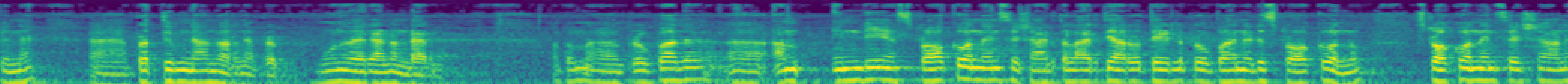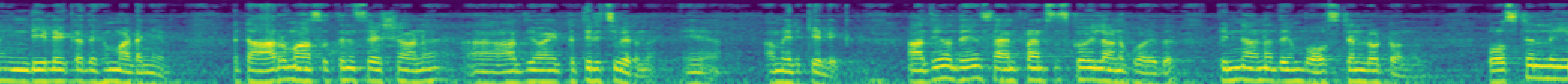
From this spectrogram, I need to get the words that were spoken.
പിന്നെ പ്രത്യുമ്ന എന്ന് പറഞ്ഞ പ്രഭു. മൂന്ന് പേരാണ് ഉണ്ടായിരുന്നത്. അപ്പം പ്രഭുപാദ് ഇന്ത്യ സ്ട്രോക്ക് വന്നതിന് ശേഷം ആയിരത്തി തൊള്ളായിരത്തി അറുപത്തി ഏഴിൽ പ്രഭുപാദിന് ഒരു സ്ട്രോക്ക് വന്നു. സ്ട്രോക്ക് വന്നതിന് ശേഷമാണ് ഇന്ത്യയിലേക്ക് അദ്ദേഹം മടങ്ങിയത്. എന്നിട്ട് ആറു മാസത്തിന് ശേഷമാണ് ആദ്യമായിട്ട് തിരിച്ചു വരുന്നത് അമേരിക്കയിലേക്ക്. ആദ്യം അദ്ദേഹം സാൻ ഫ്രാൻസിസ്കോയിലാണ് പോയത്. പിന്നാണ് അദ്ദേഹം ബോസ്റ്റണിലോട്ട് വന്നത്. ബോസ്റ്റണിൽ ഈ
